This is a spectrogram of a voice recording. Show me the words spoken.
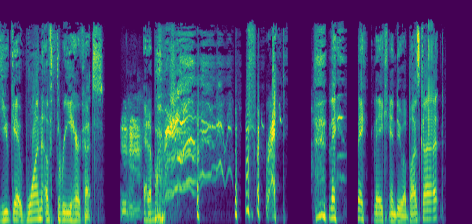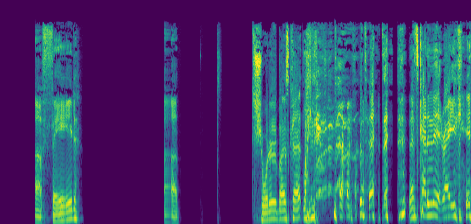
you get one of three haircuts Mhm. at a barber shop, right? They they they can do a buzz cut, a fade, a shorter buzz cut. Like that- that's kind of it, right? You can.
